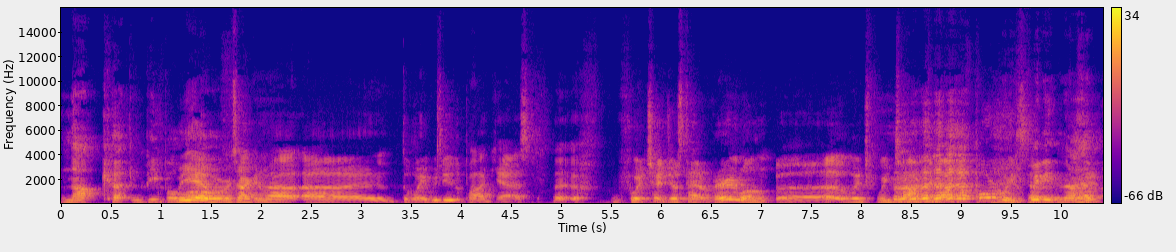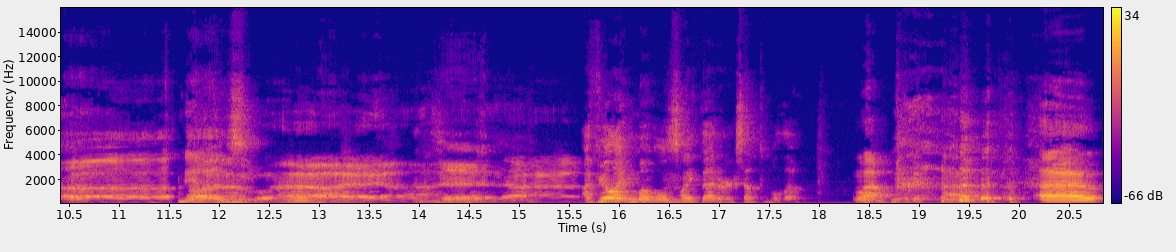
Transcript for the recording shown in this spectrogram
not cutting people. Yeah, we were talking about uh, the way we do the podcast, uh, which I just had a very long, uh, which we talked about before we We started. need to not have uh us. uh, uh, I feel like mumbles like that are acceptable though. well, okay. uh, uh,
